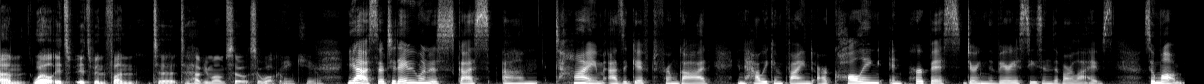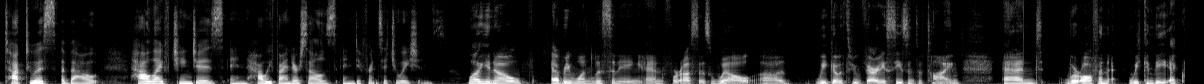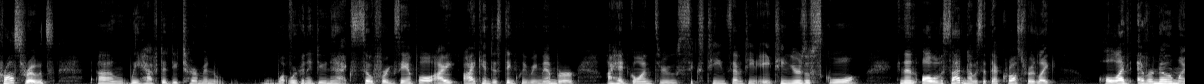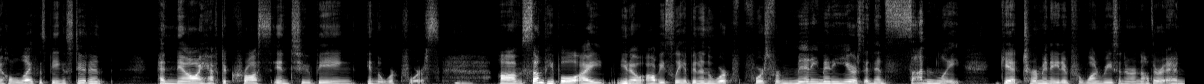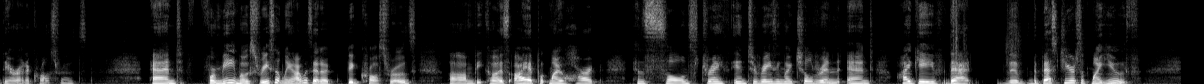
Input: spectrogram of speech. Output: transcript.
Um, well it's it's been fun to to have you mom so so oh, welcome. thank you. Yeah so today we want to discuss um, time as a gift from god and how we can find our calling and purpose during the various seasons of our lives. So mom talk to us about how life changes and how we find ourselves in different situations. Well, you know, everyone listening and for us as well, uh, we go through various seasons of time, and we're often we can be at crossroads. Um, we have to determine what we're going to do next. So, for example, I, I can distinctly remember I had gone through 16, 17, 18 years of school, and then all of a sudden I was at that crossroad. Like, all I've ever known my whole life was being a student and now I have to cross into being in the workforce. Mm. Um, some people, I, you know, obviously have been in the workforce for many, many years and then suddenly get terminated for one reason or another and they're at a crossroads. And for me, most recently, I was at a big crossroads um, because I had put my heart and soul and strength into raising my children and I gave that the, the best years of my youth.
